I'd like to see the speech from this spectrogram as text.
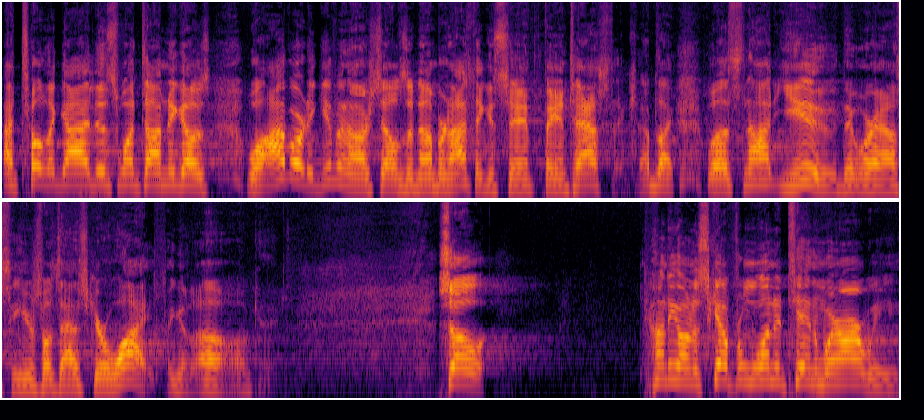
I told a guy this one time, and he goes, Well, I've already given ourselves a number, and I think it's fantastic. I'm like, Well, it's not you that we're asking. You're supposed to ask your wife. He goes, Oh, okay. So, honey, on a scale from 1 to 10, where are we?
